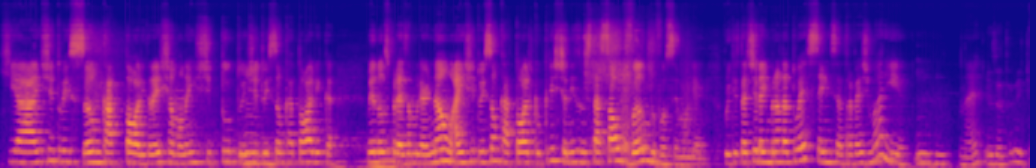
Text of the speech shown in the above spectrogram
que a instituição católica, eles chamam, né? Instituto, instituição católica, menospreza a mulher. Não, a instituição católica, o cristianismo está salvando você, mulher. Porque está te lembrando a tua essência através de Maria, Uhum. né? Exatamente.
